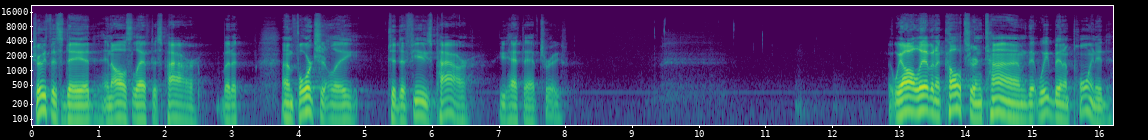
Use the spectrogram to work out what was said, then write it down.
truth is dead, and all's left is power. But uh, unfortunately, to diffuse power, you have to have truth. But we all live in a culture and time that we've been appointed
